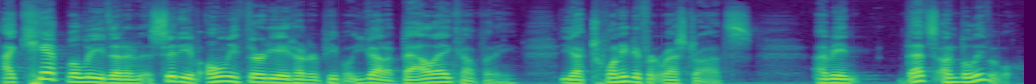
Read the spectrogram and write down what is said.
I can't believe that in a city of only 3,800 people, you got a ballet company, you got 20 different restaurants. I mean, that's unbelievable.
